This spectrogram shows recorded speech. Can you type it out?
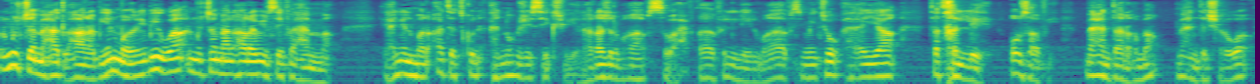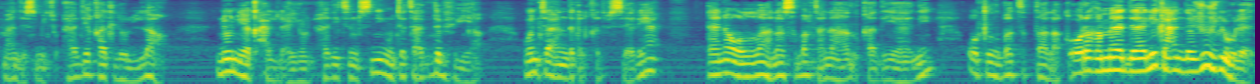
المجتمعات العربية المغربي والمجتمع العربي بصفة عامة. يعني المرأة تتكون un objet sexuel الراجل بغاها في الصباح بغاها في الليل بغاها في سميتو هي تتخليه. وصافي ما عندها رغبة ما عندها شهوة ما عندها سميتو. قالت له لا. نون ياك حل العيون. هذه تمسني وانت تعذب فيا. وانت عندك القذف السريع. أنا والله لا صبرت على هذه القضية هذه وطلبت الطلاق. ورغم ذلك عندها جوج الأولاد.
